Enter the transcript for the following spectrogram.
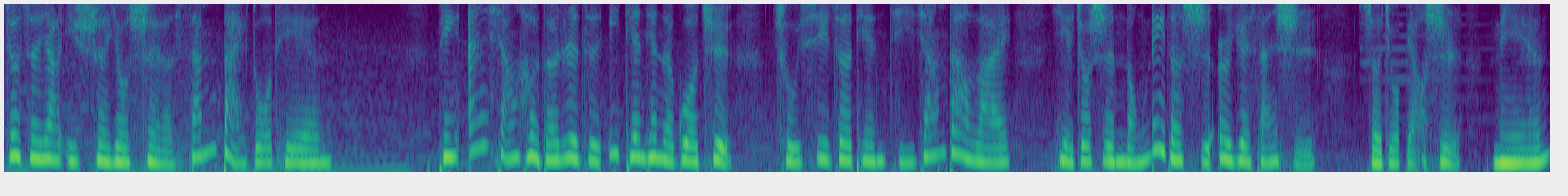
就这样一睡又睡了三百多天。平安祥和的日子一天天的过去，除夕这天即将到来，也就是农历的十二月三十，这就表示年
